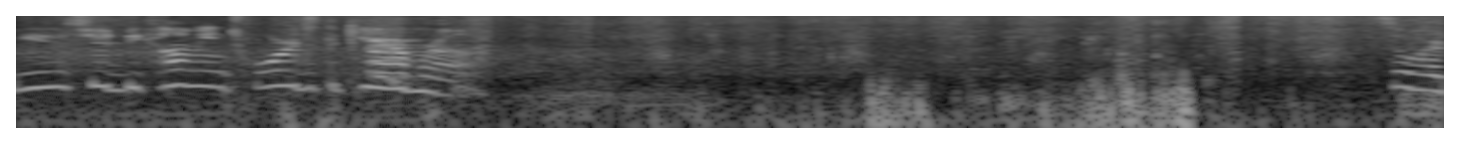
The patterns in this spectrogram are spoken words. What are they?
You should be coming towards the camera. So hard.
